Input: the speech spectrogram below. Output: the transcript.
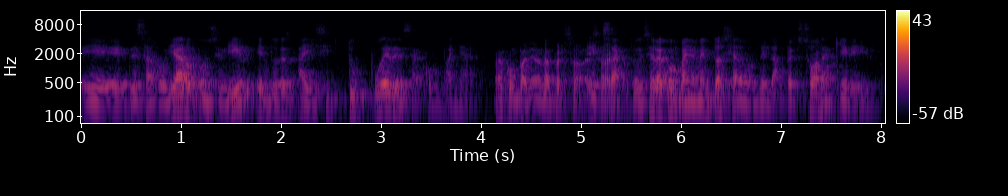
eh, desarrollar o conseguir, entonces ahí sí tú puedes acompañar. Acompañar a la persona. Exacto. es el acompañamiento hacia donde la persona quiere ir.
